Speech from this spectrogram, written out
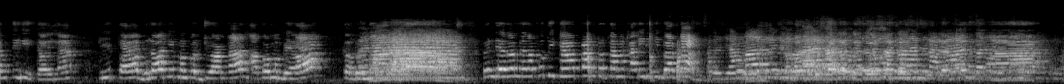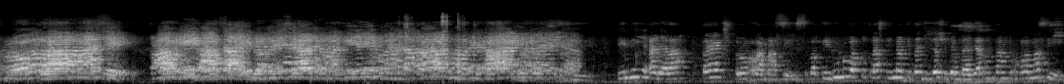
yang tinggi karena kita berani memperjuangkan atau membela kebenaran. Bendera merah putih kapan pertama kali dikibarkan? Tanggal 17 Proklamasi Kami bangsa Indonesia dengan ini menyatakan kemerdekaan Indonesia Ini adalah teks proklamasi. Seperti dulu waktu kelas 5 kita juga sudah belajar tentang proklamasi.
